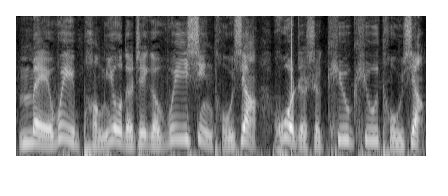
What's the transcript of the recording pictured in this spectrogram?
每位朋友的这个微信头像或者是 QQ 头像，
